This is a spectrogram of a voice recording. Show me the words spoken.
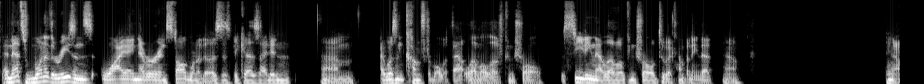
and that's one of the reasons why I never installed one of those is because I didn't um, I wasn't comfortable with that level of control, ceding that level of control to a company that you know, you know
